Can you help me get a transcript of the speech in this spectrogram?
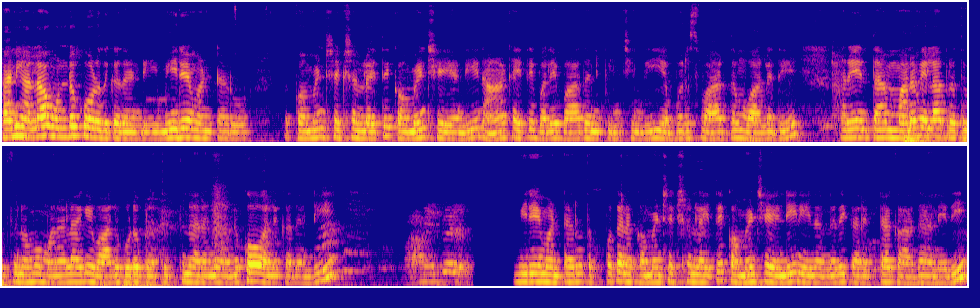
కానీ అలా ఉండకూడదు కదండి. మీరేమంటారు? కామెంట్ సెక్షన్లో అయితే కామెంట్ చేయండి. నాకైతే భలే బాధ అనిపించింది. ఎవరు స్వార్థం వాళ్ళదే. అరే త- మనం ఎలా బ్రతుకుతున్నామో మనలాగే వాళ్ళు కూడా బ్రతుకుతున్నారని అనుకోవాలి కదండి. మీరేమంటారు? తప్పక నా కామెంట్ సెక్షన్లో అయితే కామెంట్ చేయండి. నేను అన్నది కరెక్టా కాదా అనేది.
